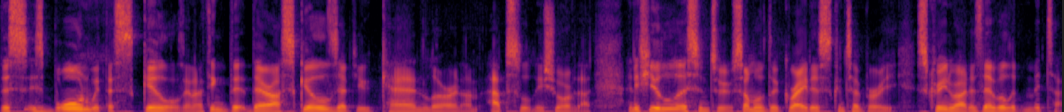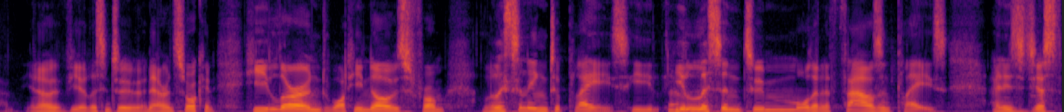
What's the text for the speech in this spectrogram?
this is born with the skills. And I think that there are skills that you can learn. I'm absolutely sure of that. And if you listen to some of the greatest contemporary screenwriters, they will admit that. You know, if you listen to an Aaron Sorkin, he learned what he knows from listening to plays. He he Oh. listened to more than a thousand plays, and it's just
